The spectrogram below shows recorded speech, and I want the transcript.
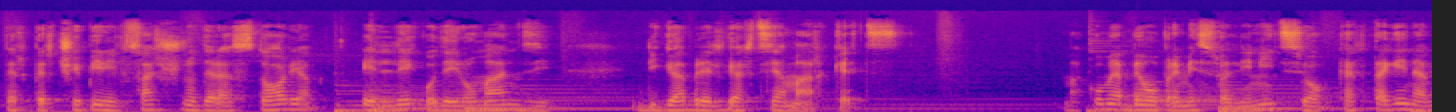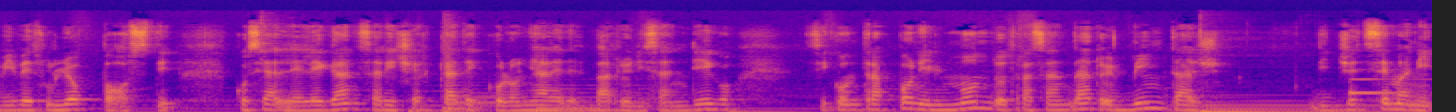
per percepire il fascino della storia e l'eco dei romanzi di Gabriel García Márquez. Ma come abbiamo premesso all'inizio, Cartagena vive sugli opposti, così all'eleganza ricercata e coloniale del barrio di San Diego si contrappone il mondo trasandato e vintage di Getsemani,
